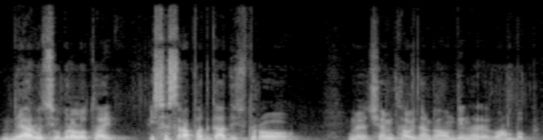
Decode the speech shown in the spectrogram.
მე არ ვიცი უბრალოდ აი ისე სწრაფად გადის დრო. მე ჩემ თავიდან გამომდინარე ვამბობ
